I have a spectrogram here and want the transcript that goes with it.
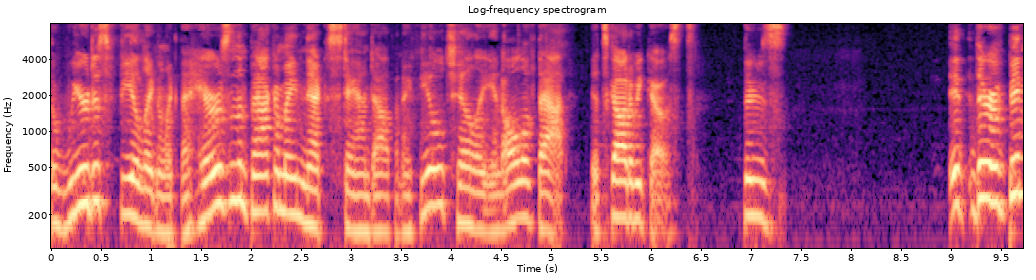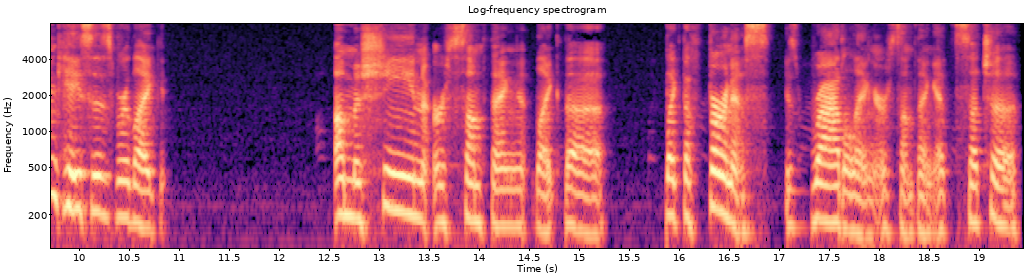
the weirdest feeling, like the hairs in the back of my neck stand up, and I feel chilly, and all of that. It's got to be ghosts. There's, it. There have been cases where like a machine or something, like the, like the furnace is rattling or something. It's such a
